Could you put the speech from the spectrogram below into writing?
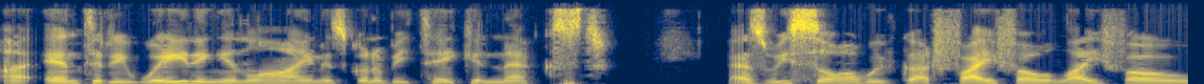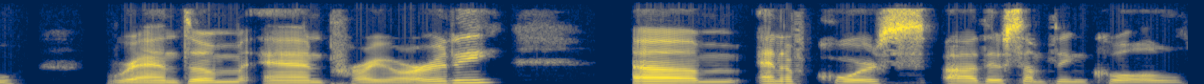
uh, entity waiting in line is going to be taken next? As we saw, we've got FIFO, LIFO, random, and priority. Um, and of course, uh, there's something called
